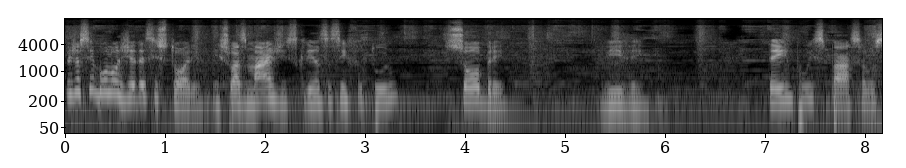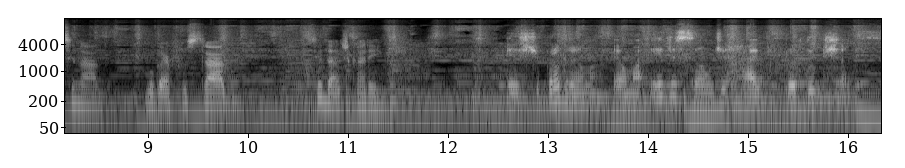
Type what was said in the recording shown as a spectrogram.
veja a simbologia dessa história. Em suas margens, crianças sem futuro sobrevivem. Tempo e espaço alucinado, lugar frustrado, cidade carente. Este programa é uma edição de Hype Productions.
